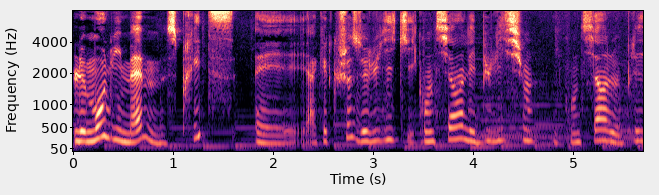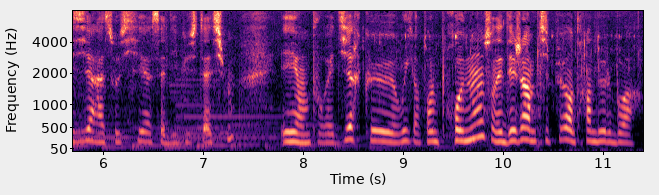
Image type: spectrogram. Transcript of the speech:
Le mot lui-même, spritz, a quelque chose de ludique. Il contient l'ébullition, il contient le plaisir associé à sa dégustation. Et on pourrait dire que, oui, quand on le prononce, on est déjà un petit peu en train de le boire.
